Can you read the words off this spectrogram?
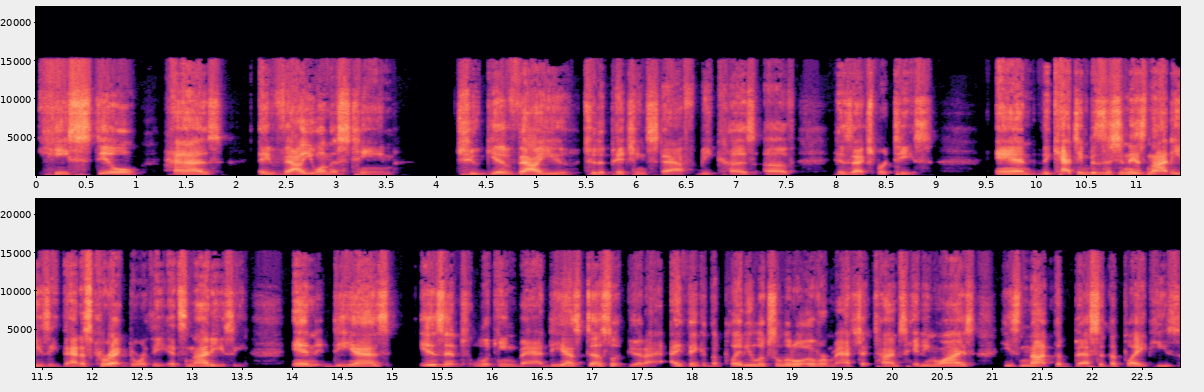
he still has a value on this team to give value to the pitching staff because of his expertise. And the catching position is not easy. That is correct, Dorothy. It's not easy. And Diaz isn't looking bad. Diaz does look good. I, I, think at the plate, he looks a little overmatched at times hitting wise. He's not the best at the plate. He's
